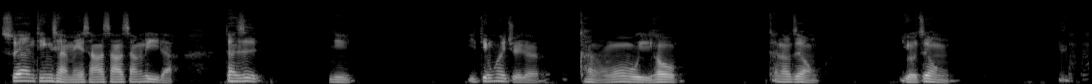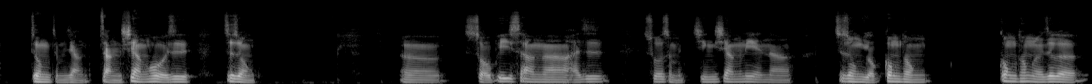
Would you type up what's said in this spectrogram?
虽然听起来没啥杀伤力的，但是你一定会觉得，可能我以后看到这种有这种这种怎么讲长相，或者是这种呃手臂上啊，还是说什么金项链啊，这种有共同共通的这个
